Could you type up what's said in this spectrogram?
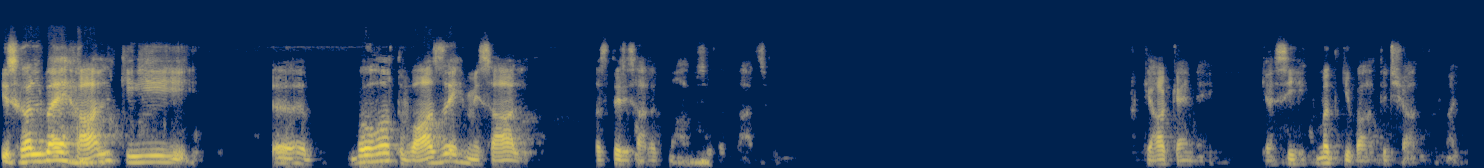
اس غلبہ حال کی بہت واضح مثال حضرت رسالت محب صلی اللہ علیہ وسلم کیا کہنے، کیسی حکمت کی بات ارشاد فرمائی۔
